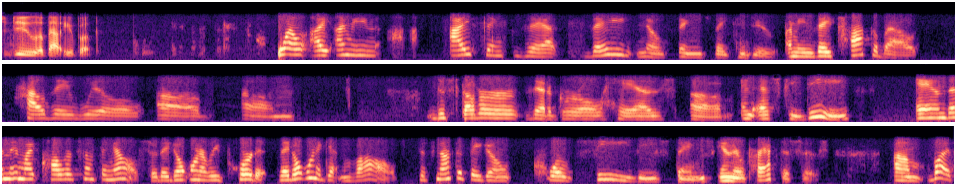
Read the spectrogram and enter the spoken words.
to do about your book? Well, I, I mean, I think that they know things they can do. I mean, they talk about how they will uh, um, discover that a girl has uh, an STD, and then they might call it something else, so they don't want to report it. They don't want to get involved. It's not that they don't quote see these things in their practices. Um, but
